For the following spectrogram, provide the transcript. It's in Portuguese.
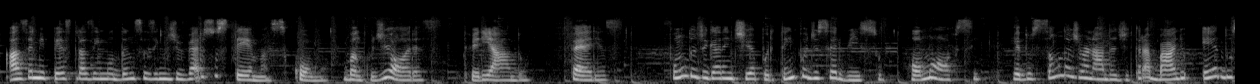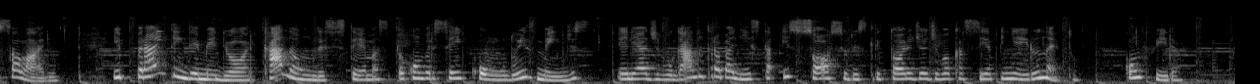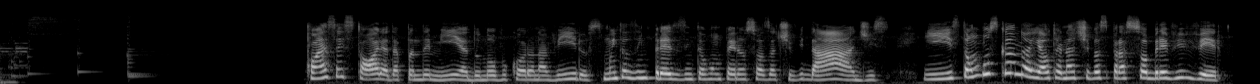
As MPs trazem mudanças em diversos temas, como banco de horas, feriado, férias, fundo de garantia por tempo de serviço, home office redução da jornada de trabalho e do salário. E para entender melhor cada um desses temas, eu conversei com o Luiz Mendes, ele é advogado trabalhista e sócio do escritório de advocacia Pinheiro Neto. Confira. Com essa história da pandemia, do novo coronavírus, muitas empresas interromperam suas atividades e estão buscando aí alternativas para sobreviver.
